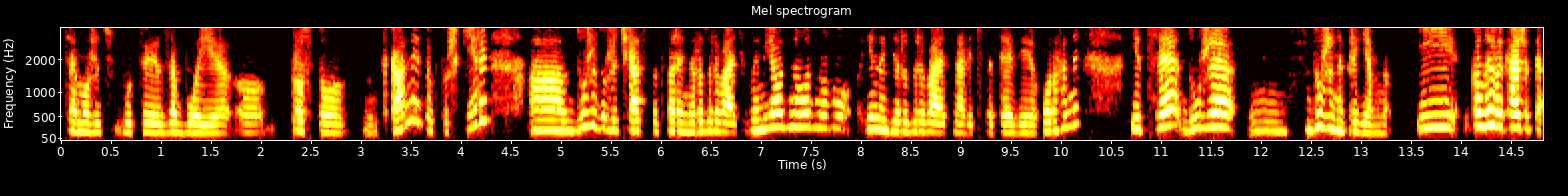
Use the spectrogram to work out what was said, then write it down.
це можуть бути забої е, просто ткани, тобто шкіри. Дуже-дуже часто тварини розривають вим'я одне одного, іноді розривають навіть статеві органи, і це дуже, дуже неприємно. І коли ви кажете,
